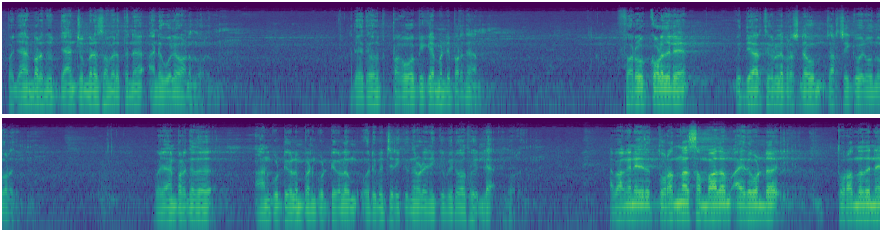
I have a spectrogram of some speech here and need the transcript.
അപ്പോൾ ഞാൻ പറഞ്ഞു ഞാൻ ചുംബന സമരത്തിന് അനുകൂലമാണെന്ന് പറഞ്ഞു. അദ്ദേഹത്തെ ഒന്ന് പ്രകോപിപ്പിക്കാൻ വേണ്ടി പറഞ്ഞതാണ് ഫറൂഖ് കോളേജിലെ വിദ്യാർത്ഥികളുടെ പ്രശ്നവും ചർച്ചയ്ക്ക് വരുമെന്ന് പറഞ്ഞു. അപ്പോൾ ഞാൻ പറഞ്ഞത് ആൺകുട്ടികളും പെൺകുട്ടികളും ഒരുമിച്ചിരിക്കുന്നതിനോട് എനിക്ക് വിരോധമില്ല എന്ന് പറഞ്ഞു. അപ്പോൾ അങ്ങനെ ഒരു തുറന്ന സംവാദം ആയതുകൊണ്ട് തുറന്നതിന്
